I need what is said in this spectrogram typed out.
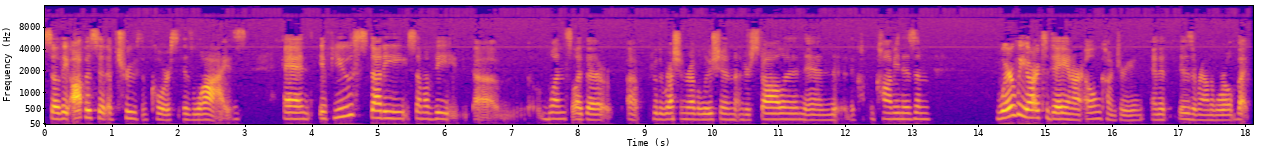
So the opposite of truth, of course, is lies. And if you study some of the um, ones like the uh, for the Russian Revolution under Stalin and the, the communism, where we are today in our own country, and, it is around the world, but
